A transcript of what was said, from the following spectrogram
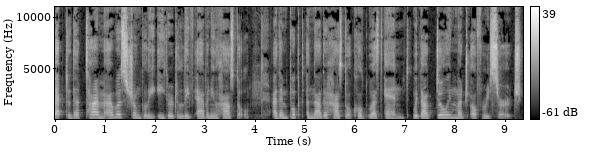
back to that time, I was strongly eager to leave Avenue Hostel. I then booked another hostel called West End without doing much of research.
